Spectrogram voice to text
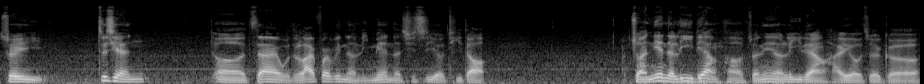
所以之前呃，在我的 Life Webinar 里面呢，其实有提到转念的力量哈，转念的力量，还有这个，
